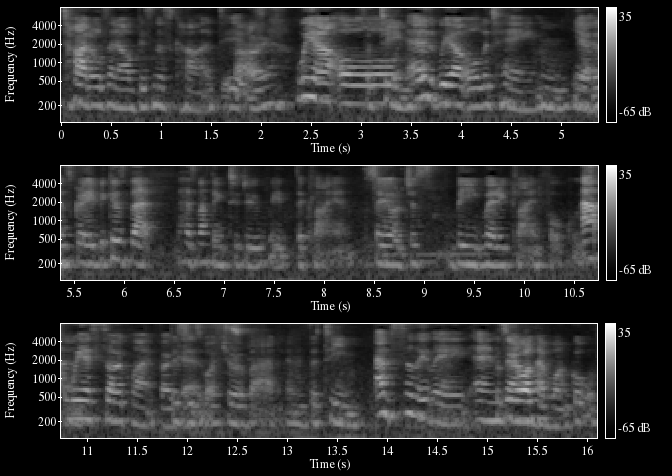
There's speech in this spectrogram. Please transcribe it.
titles in our business cards. It's, oh. We are all team. we are all the team. Mm, yeah, yes. that's great because that has nothing to do with the client. So you're just being very client focused. Uh, we are so client focused. This is what you're about, and the team. Absolutely, and because um, we all have one goal.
